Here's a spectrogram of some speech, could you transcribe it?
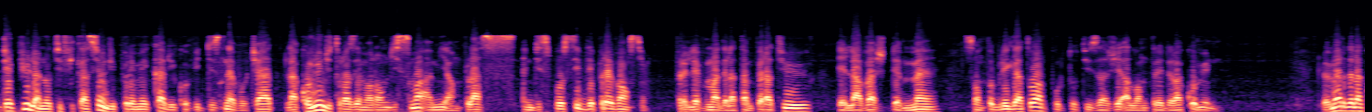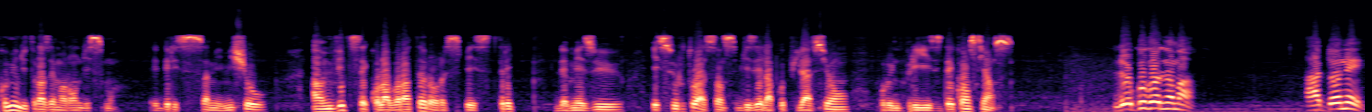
Depuis la notification du premier cas du Covid-19 au Tchad, la commune du 3e arrondissement a mis en place un dispositif de prévention. Prélèvement de la température et lavage des mains sont obligatoires pour tout usager à l'entrée de la commune. Le maire de la commune du 3e arrondissement, Idriss Sami Michaud, invite ses collaborateurs au respect strict des mesures et surtout à sensibiliser la population pour une prise de conscience. Le gouvernement a donné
